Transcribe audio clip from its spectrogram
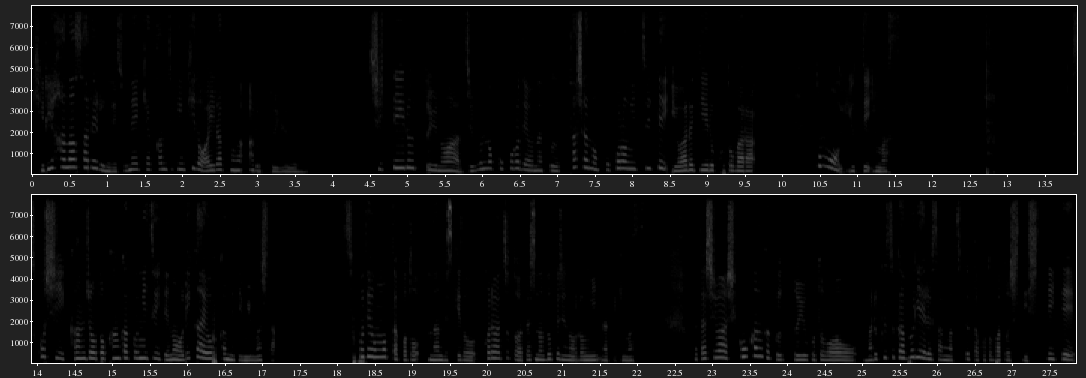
切り離されるんですよね。客観的に喜怒哀楽があるというような。知っているというのは自分の心ではなく他者の心について言われている事柄とも言っています。少し感情と感覚についての理解を深めてみました。そこで思ったことなんですけど、これはちょっと私の独自の論になってきます。私は思考感覚という言葉をマルクス・ガブリエルさんが作った言葉として知っていて、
